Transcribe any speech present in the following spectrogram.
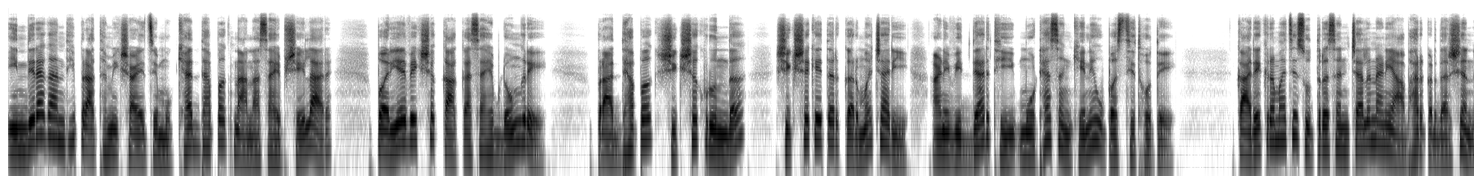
इंदिरा गांधी प्राथमिक शाळेचे मुख्याध्यापक नानासाहेब शेलार पर्यवेक्षक काकासाहेब डोंगरे प्राध्यापक शिक्षकवृंद शिक्षकेतर कर्मचारी आणि विद्यार्थी मोठ्या संख्येने उपस्थित होते. कार्यक्रमाचे सूत्रसंचालन आणि आभार प्रदर्शन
